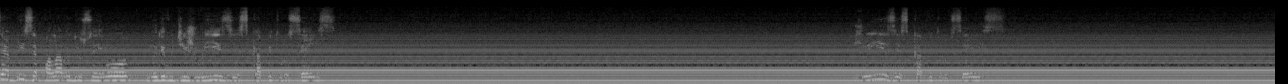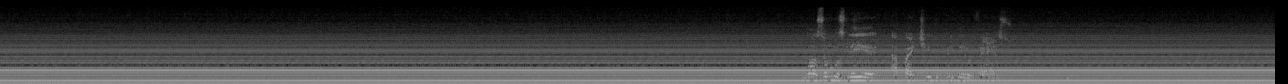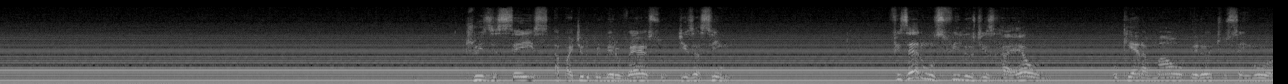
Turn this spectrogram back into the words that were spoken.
você abrisse a palavra do Senhor no livro de Juízes, capítulo 6. Juízes, capítulo 6. Nós vamos ler a partir do primeiro verso. Juízes 6, a partir do primeiro verso, diz assim: Fizeram os filhos de Israel o que era mal perante o Senhor.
